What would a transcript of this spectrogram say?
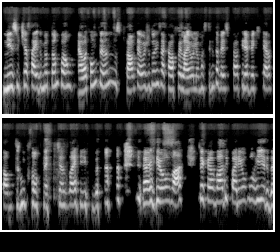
Nisso tinha saído meu tampão. Ela contando no hospital, até hoje eu dou risada, ela foi lá e olhou umas 30 vezes porque ela queria ver o que era tal do tampão, né, que tinha saído. aí eu lá, tinha acabado e parei, eu morri da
